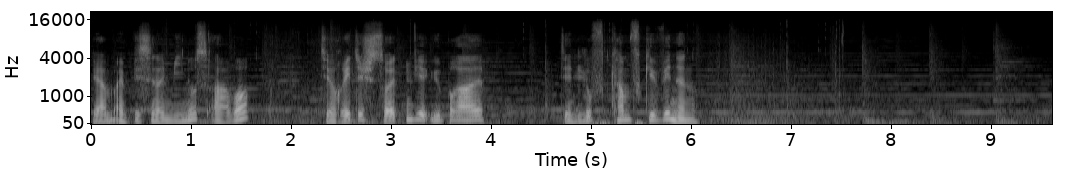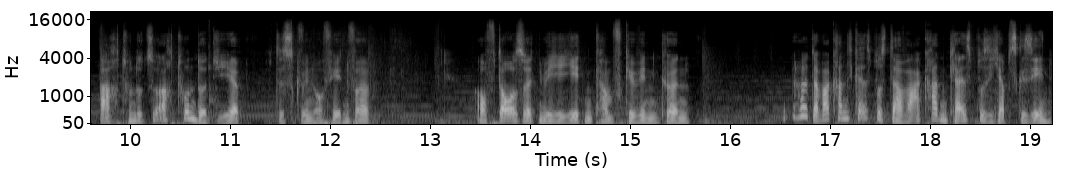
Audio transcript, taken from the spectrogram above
Wir haben ein bisschen ein Minus, aber theoretisch sollten wir überall den Luftkampf gewinnen. 800 zu 800, yep, das gewinnen wir auf jeden Fall. Auf Dauer sollten wir hier jeden Kampf gewinnen können. Ja, da war gerade ein kleines Plus, da war gerade ein kleines Plus, ich hab's gesehen.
